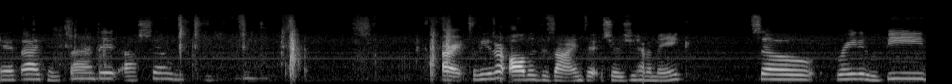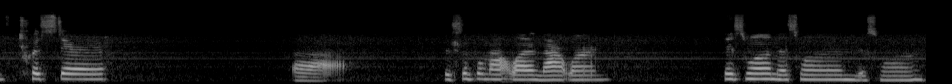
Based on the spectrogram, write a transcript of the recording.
If I can find it, I'll show it to you. Alright, so these are all the designs it shows you how to make. So, braided with beads, twister, uh, the simple knot one, that one, this one, this one, this one,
